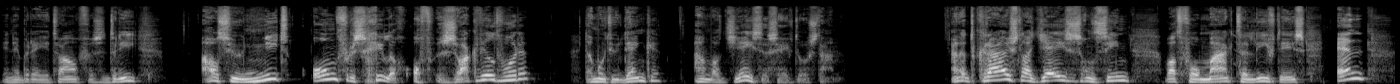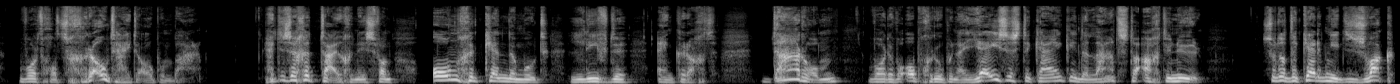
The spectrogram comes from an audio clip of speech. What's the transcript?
in Hebreeën 12 vers 3, als u niet onverschillig of zwak wilt worden, dan moet u denken aan wat Jezus heeft doorstaan. Aan het kruis laat Jezus ons zien wat volmaakte liefde is en wordt Gods grootheid openbaar. Het is een getuigenis van ongekende moed, liefde en kracht. Daarom worden we opgeroepen naar Jezus te kijken in de laatste 18 uur zodat de kerk niet zwak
